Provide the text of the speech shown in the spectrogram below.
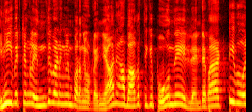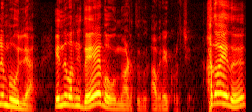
ഇനി ഇവറ്റങ്ങൾ എന്ത് വേണമെങ്കിലും പറഞ്ഞോട്ടെ. ഞാൻ ആ ഭാഗത്തേക്ക് പോകുന്നേ ഇല്ല. എന്റെ പട്ടി പോലും പോവില്ല എന്ന് പറഞ്ഞ് ദേ പോകുന്നു അടുത്തത് അവരെക്കുറിച്ച്. അതായത്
